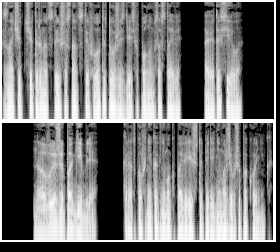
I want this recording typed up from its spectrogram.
значит, 14 и 16 флоты тоже здесь в полном составе, а это сила». «Но вы же погибли», Коротков никак не мог поверить, что перед ним оживший покойник.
